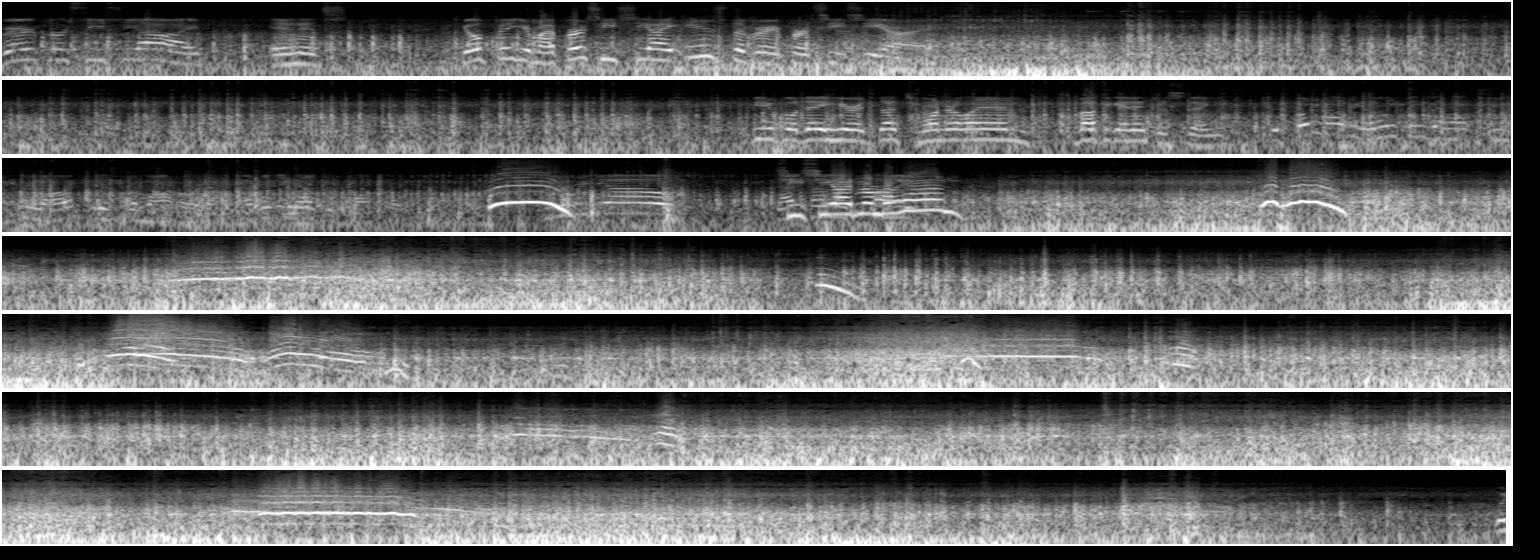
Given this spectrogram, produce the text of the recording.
CCI. And it's, go figure, my first CCI is the very first CCI. Beautiful day here at Dutch Wonderland. It's about to get interesting. It's funny how the only thing that has to two screen on is the monorail. Everything else is thing. Woo! Here we go. That's CCI number one. Woohoo!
